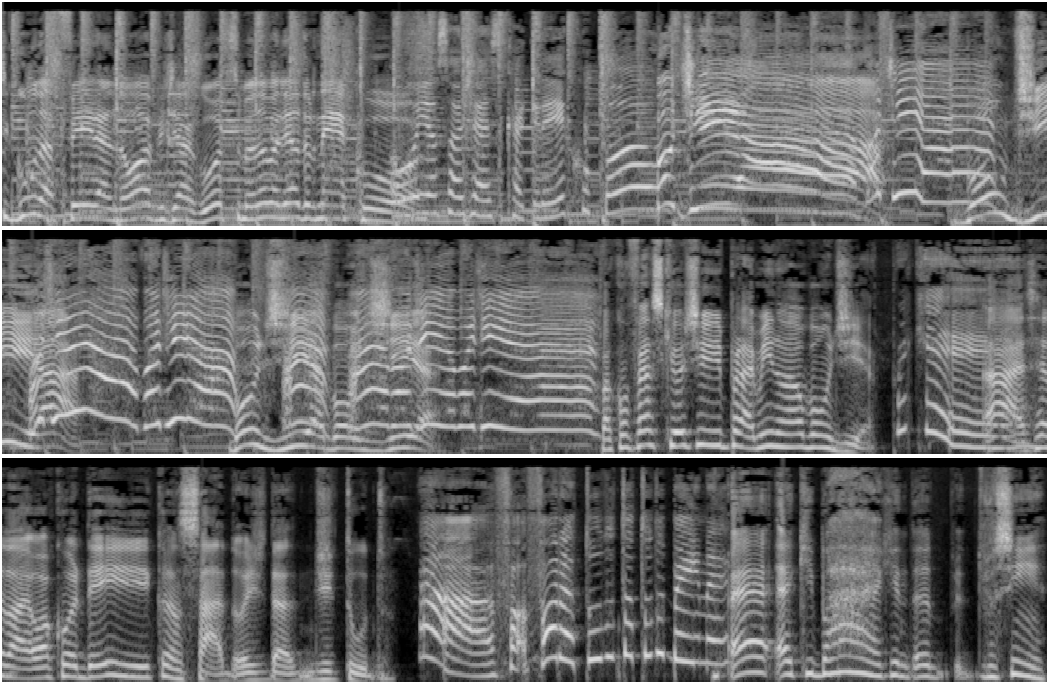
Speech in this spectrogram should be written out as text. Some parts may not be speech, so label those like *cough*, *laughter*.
segunda-feira, 9 de agosto. Meu nome é Leandro Neco. Oi, eu sou a Jéssica Greco. Bom, Bom dia! Bom dia! Bom dia! Ah, bom dia! Bom dia, bom Ah, dia. Bom dia, bom dia! Mas confesso que hoje, pra mim, não é um bom dia. Por quê? Ah, sei lá, eu acordei cansado hoje da- de tudo. Ah, fo- fora tudo, tá tudo bem, né? É, é que, bah, é que, é, tipo assim,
